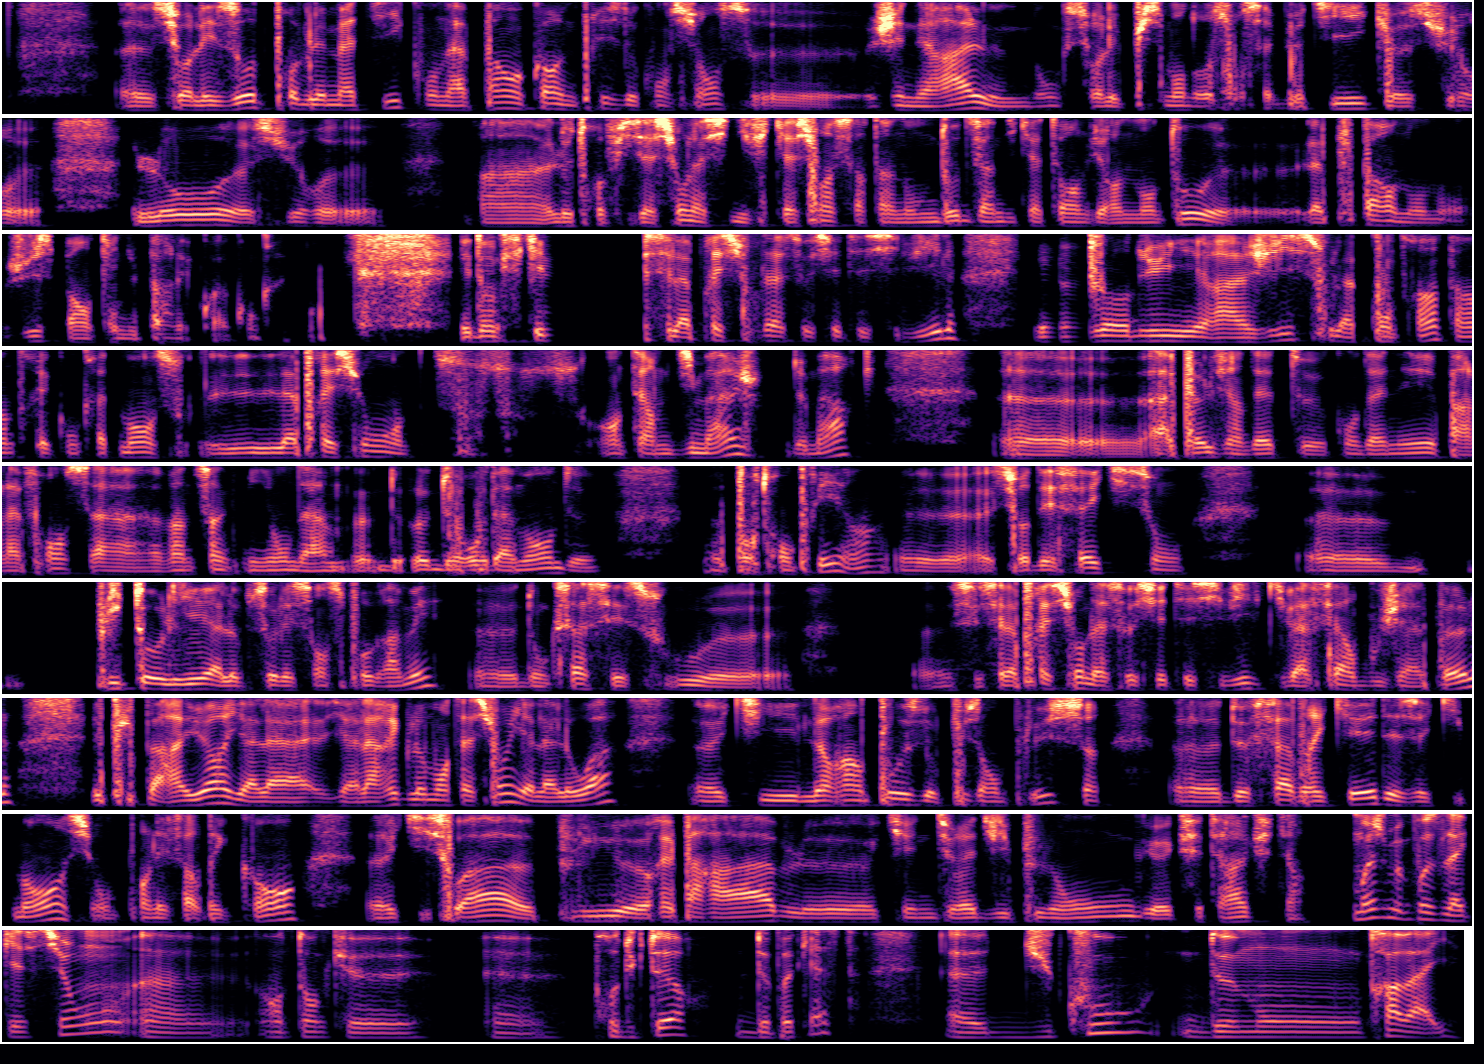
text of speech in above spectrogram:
euh, sur les autres problématiques, on n'a pas encore une prise de conscience euh, générale, donc sur l'épuisement de ressources abiotiques, euh, sur l'eau, sur l'eutrophisation, l'acidification, un certain nombre d'autres indicateurs environnementaux. la plupart en ont juste pas entendu parler, quoi, concrètement. Et donc, ce qui c'est la pression de la société civile. Aujourd'hui, ils réagissent sous la contrainte, hein, très concrètement, la pression en, termes d'image, de marque. Euh, Apple vient d'être condamné par la France à 25 millions d'euros d'amende euh, pour tromperie, hein, euh, sur des faits qui sont plutôt liés à l'obsolescence programmée. donc ça, c'est sous c'est la pression de la société civile qui va faire bouger Apple. Et puis par ailleurs, il y a la, il y a la réglementation, il y a la loi qui leur impose de plus en plus de fabriquer des équipements, si on prend les fabricants, qui soient plus réparables, qui aient une durée de vie plus longue, etc., etc. Moi, je me pose la question en tant que producteur de podcast, du coût de mon travail.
